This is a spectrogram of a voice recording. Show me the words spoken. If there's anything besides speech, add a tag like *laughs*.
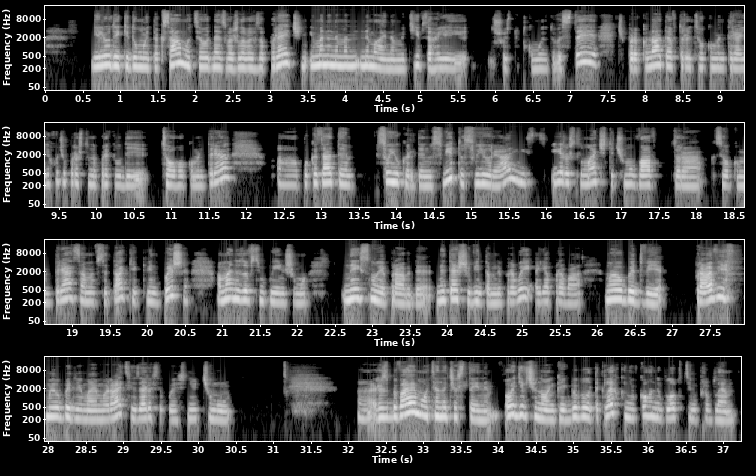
є люди, які думають так само, це одне з важливих заперечень, і в мене немає на меті взагалі щось тут комусь довести чи переконати автора цього коментаря. Я хочу просто на прикладі цього коментаря показати свою картину світу, свою реальність і розтлумачити, чому в автора цього коментаря саме все так, як він пише, а в мене зовсім по-іншому. Не існує правди, не те, що він там не правий, а я права. Ми обидві праві, *laughs* ми обидві маємо рацію. Зараз я поясню, чому. Розбиваємо це на частини. Ой, дівчинонька, якби було так легко, ні в кого не було б з цим проблем.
